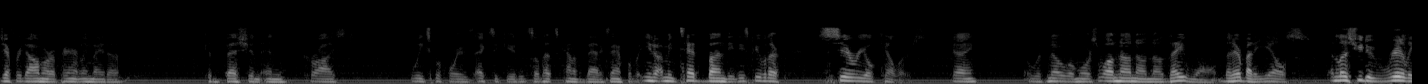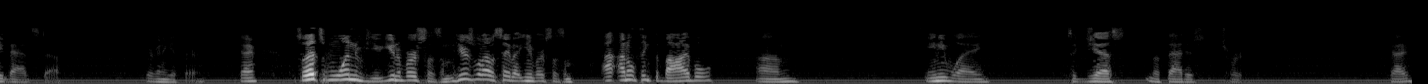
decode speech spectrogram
Jeffrey Dahmer apparently made a confession in Christ weeks before he was executed, so that's kind of a bad example. But you know, I mean, Ted Bundy, these people are serial killers, okay, with no remorse. Well, no, no, no, they won't. But everybody else, unless you do really bad stuff, you're going to get there. Okay? So that's one view, universalism. Here's what I would say about universalism I, I don't think the Bible, um, anyway, suggests that that is true. Okay?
